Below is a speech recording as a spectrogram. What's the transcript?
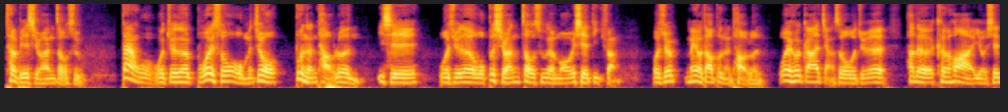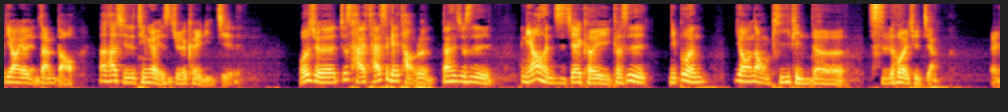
特别喜欢咒术，但我我觉得不会说我们就不能讨论一些我觉得我不喜欢咒术的某一些地方。我觉得没有到不能讨论，我也会跟他讲说，我觉得他的刻画有些地方有点单薄。那他其实听了也是觉得可以理解的。我就觉得，就是还还是可以讨论，但是就是你要很直接可以，可是你不能用那种批评的词汇去讲。对，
